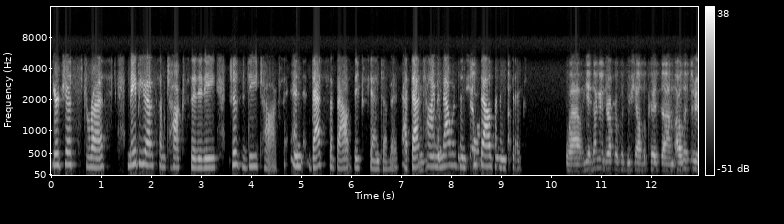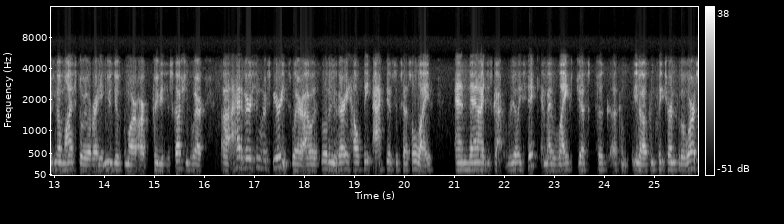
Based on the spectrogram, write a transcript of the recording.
You're just stressed. Maybe you have some toxicity, just detox. And that's about the extent of it at that time. And that was in 2006. Wow. Yes, I'm going to interrupt real quick, Michelle, because um, our listeners know my story already, and you do from our, our previous discussions, where uh, I had a very similar experience where I was living a very healthy, active, successful life, and then I just got really sick, and my life just took a com- you know a complete turn for the worse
